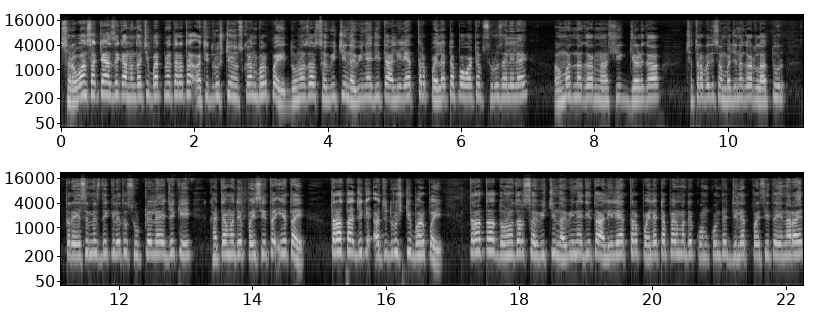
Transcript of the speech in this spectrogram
सर्वांसाठी आज एक आनंदाची बातमी तर आता अतिदृष्टी नुकसान भरपाई. दोन हजार सव्वीसची नवीन यादी तर आलेली आहे. तर पहिला टप्पा वाटप सुरू झालेला आहे. अहमदनगर नाशिक जळगाव छत्रपती संभाजीनगर लातूर. तर एस एम एस देखील इथं सुटलेले आहे जे की खात्यामध्ये पैसे इथं येत आहे. तर आता जे की अतिदृष्टी भरपाई. तर आता दोन हजार सव्वीसची नवीन यादी तर आलेली आहे. तर पहिल्या टप्प्यामध्ये कोणकोणत्या जिल्ह्यात पैसे इथं येणार आहेत?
